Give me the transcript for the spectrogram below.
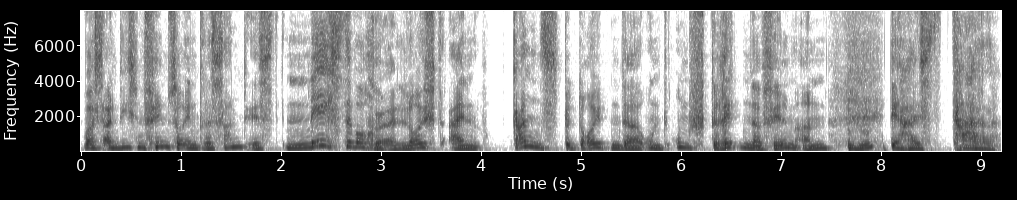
Was an diesem Film so interessant ist, nächste Woche läuft ein ganz bedeutender und umstrittener Film an, mhm. der heißt Tar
